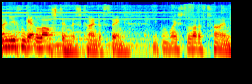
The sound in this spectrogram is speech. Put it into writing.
And you can get lost in this kind of thing. You can waste a lot of time.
